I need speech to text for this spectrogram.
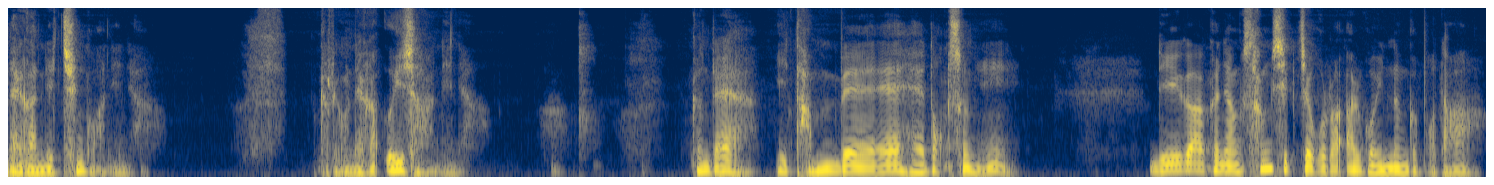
내가 네 친구 아니냐? 그리고 내가 의사 아니냐? 근데 이 담배의 해독성이 네가 그냥 상식적으로 알고 있는 것보다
